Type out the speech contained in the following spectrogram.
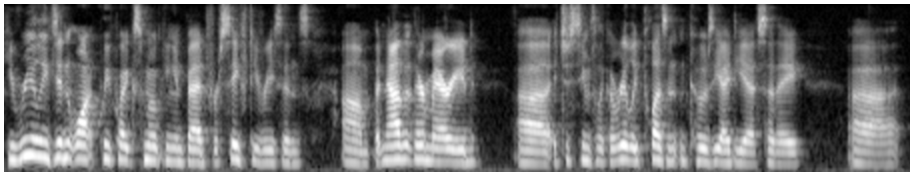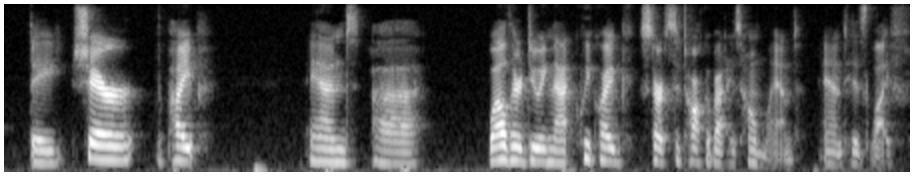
he really didn't want Queequeg smoking in bed for safety reasons. Um, but now that they're married, uh, it just seems like a really pleasant and cozy idea. So they uh, they share the pipe, and uh, while they're doing that, Queequeg starts to talk about his homeland and his life.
